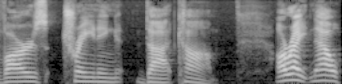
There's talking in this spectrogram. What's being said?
varstraining.com. All right, now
